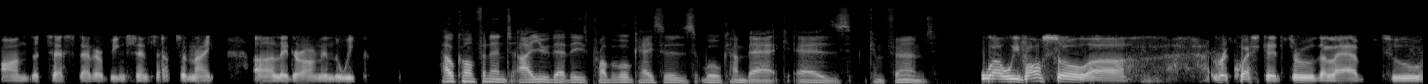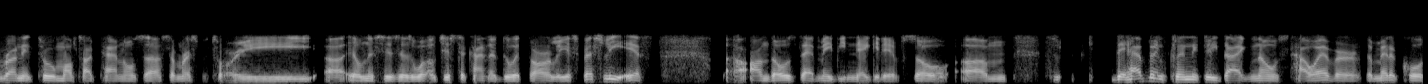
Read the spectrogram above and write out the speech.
on the tests that are being sent out tonight uh, later on in the week. How confident are you that these probable cases will come back as confirmed? Well, we've also uh, requested through the lab to run it through multi panels, uh, some respiratory uh, illnesses as well, just to kind of do it thoroughly, especially if uh, on those that may be negative. So um, they have been clinically diagnosed. However, the medical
